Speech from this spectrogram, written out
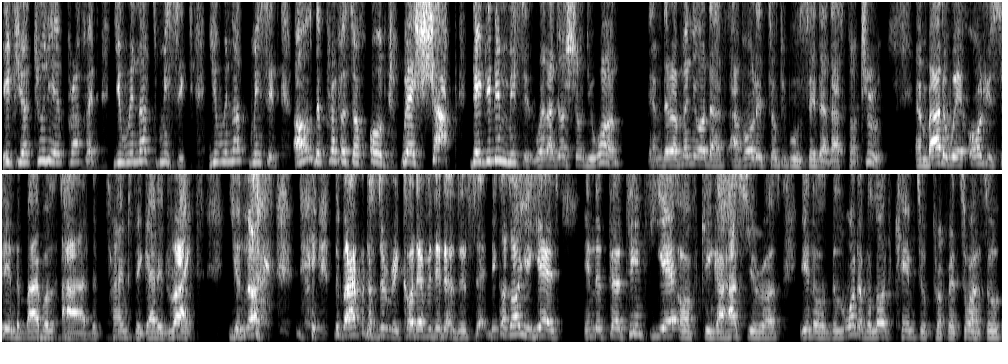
if you're truly a prophet, you will not miss it. You will not miss it. All the prophets of old were sharp. They didn't miss it. Well, I just showed you one. And there are many others. I've always told people who say that that's not true. And by the way, all you see in the Bible are the times they got it right. You know, the Bible doesn't record everything as they said, because all you hear is in the 13th year of King Ahasuerus, you know, the word of the Lord came to prophet so and so,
